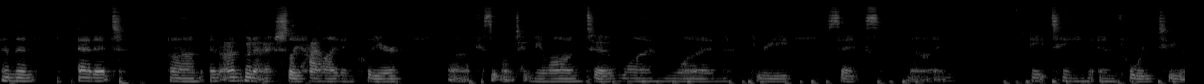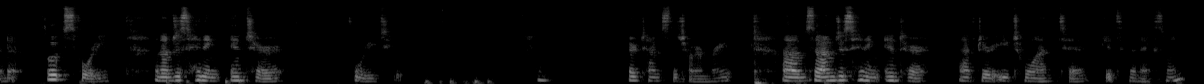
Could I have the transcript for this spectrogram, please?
and then edit, um, and I'm going to actually highlight and clear because uh, it won't take me long to 1, 1, 3, 6, 9, 18, and 42. And it, oops, 40. And I'm just hitting enter 42. Third time's the charm, right? Um, so I'm just hitting enter after each one to get to the next one.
